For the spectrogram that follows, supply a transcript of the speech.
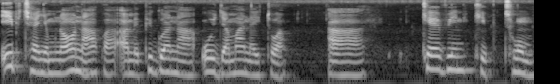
hii picha yenye mnaona hapa amepigwa na huyu jamaa anaitwa uh, Kevin Kiptum.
